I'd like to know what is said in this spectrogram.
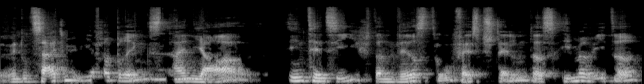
wenn du Zeit mit mir verbringst, mhm. ein Jahr, intensiv, dann wirst du feststellen, dass immer wieder,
